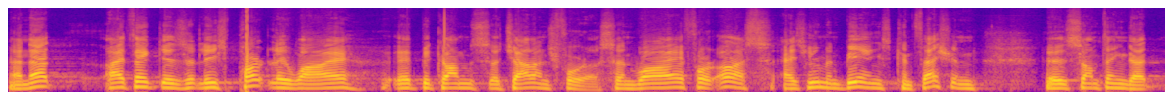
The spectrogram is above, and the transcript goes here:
And that, I think, is at least partly why it becomes a challenge for us, and why, for us as human beings, confession is something that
